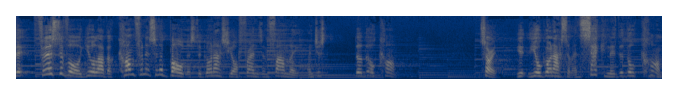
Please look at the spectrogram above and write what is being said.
that, first of all, you'll have a confidence and a boldness to go and ask your friends and family, and just that they'll come. Sorry, you'll go and ask them. And secondly, that they'll come.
